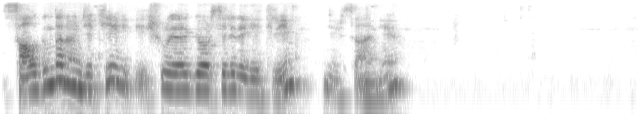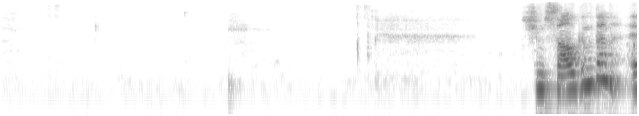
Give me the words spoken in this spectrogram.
salgından önceki şuraya görseli de getireyim. Bir saniye. Şimdi salgından e,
